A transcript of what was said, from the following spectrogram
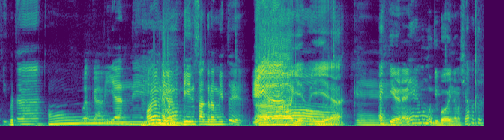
kita. Oh. Buat kalian nih. Oh yang di, Emang- di Instagram itu ya? Iya. Oh, gitu. Iya. Oke. Eh, Q&A emang mau dibawain sama siapa tuh?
